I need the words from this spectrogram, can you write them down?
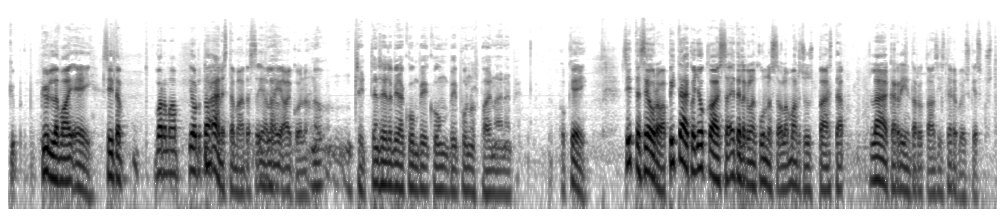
ky- kyllä vai ei? Siitä varmaan joudutaan äänestämään tässä ihan lähiaikoina. No sitten selviää, kumpi, kumpi punnus painaa enemmän. Okei. Sitten seuraava. Pitääkö jokaisessa Etelä-Karjalan kunnassa olla mahdollisuus päästä lääkäriin, tarvitaan siis terveyskeskusta?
